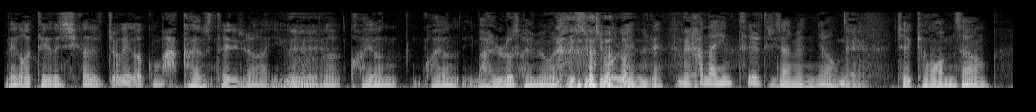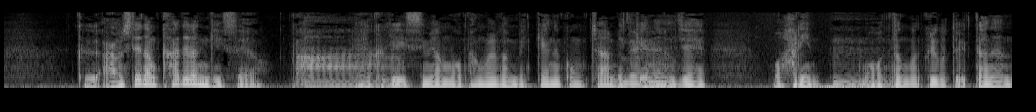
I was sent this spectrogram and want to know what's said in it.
내가 어떻게든 시간을 쪼개갖고 막 가는 스타일이라 이거가 네. 과연 과연 말로 설명할 수 있을지 모르겠는데 네. 하나 힌트를 드리자면요. 네. 제 경험상 그 암스테르담 카드라는 게 있어요. 아. 예, 그게 있으면 뭐 박물관 몇 개는 공짜, 몇 네. 개는 이제 뭐 할인, 음. 뭐 어떤 건 그리고 또 일단은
